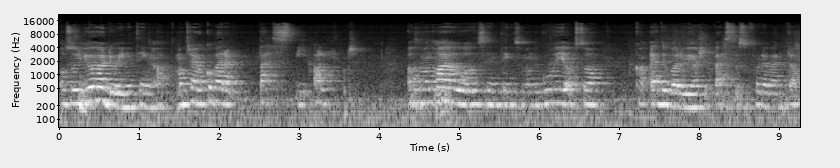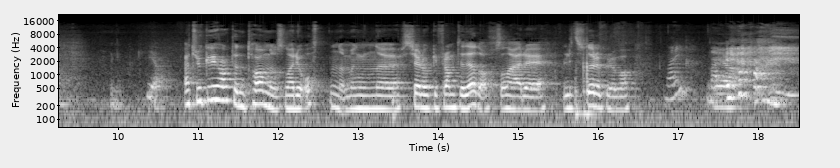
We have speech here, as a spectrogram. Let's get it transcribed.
Og så gjør det jo ingenting at man trenger jo ikke å være best i alt. Altså, man har jo sine ting som man er god i, og så er det jo bare å gjøre sitt beste, så får det være bra. Ja. Jeg tror ikke vi har tentamen sånn her i åttende, men uh, ser dere frem til det, da? Sånne her uh, litt større prøver. Nei. Nei. Ja.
